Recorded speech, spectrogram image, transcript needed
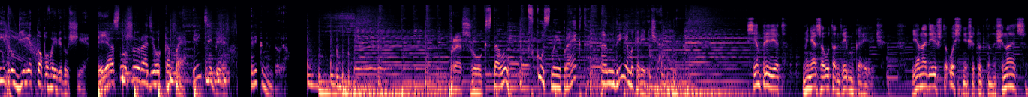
и другие топовые ведущие. Я слушаю Радио КП и тебе рекомендую. Прошу к столу. Вкусный проект Андрея Макаревича. Всем привет! Меня зовут Андрей Макаревич. Я надеюсь, что осень еще только начинается.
